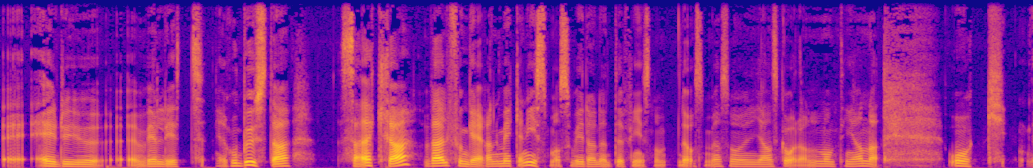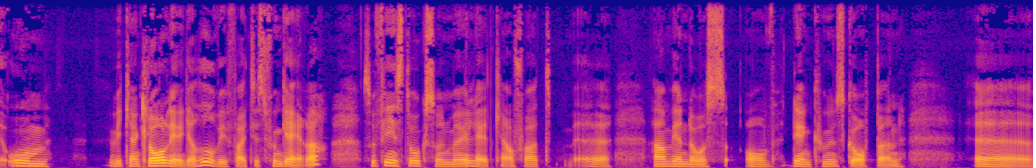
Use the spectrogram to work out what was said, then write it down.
eh, är det ju eh, väldigt robusta, säkra, välfungerande mekanismer såvida det inte finns någon då som är en hjärnskada eller någonting annat. Och om vi kan klarlägga hur vi faktiskt fungerar så finns det också en möjlighet kanske att eh, använda oss av den kunskapen eh,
